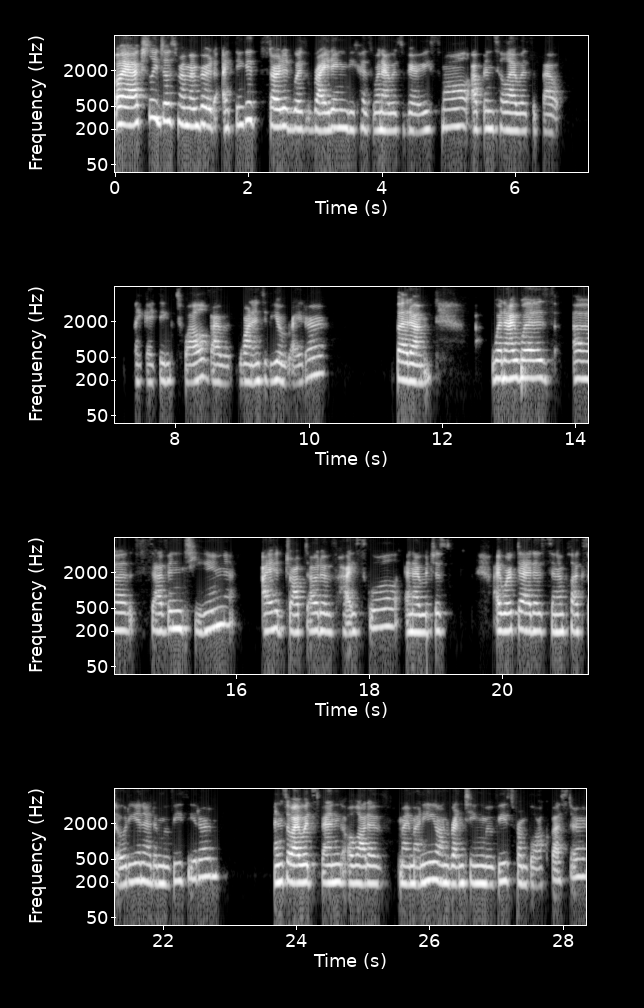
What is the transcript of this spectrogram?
oh, I actually just remembered. I think it started with writing because when I was very small, up until I was about like I think 12, I wanted to be a writer. But um, when I was uh, 17, I had dropped out of high school and I would just, I worked at a Cineplex Odeon at a movie theater. And so I would spend a lot of my money on renting movies from Blockbuster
